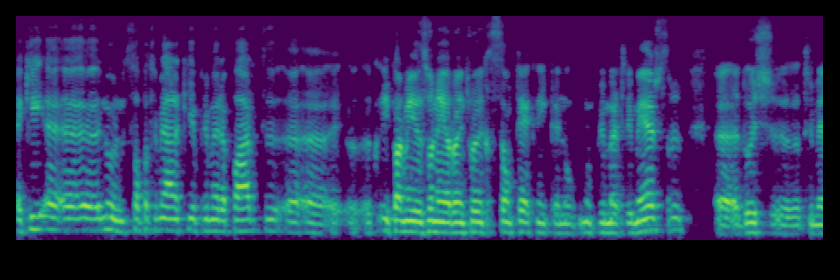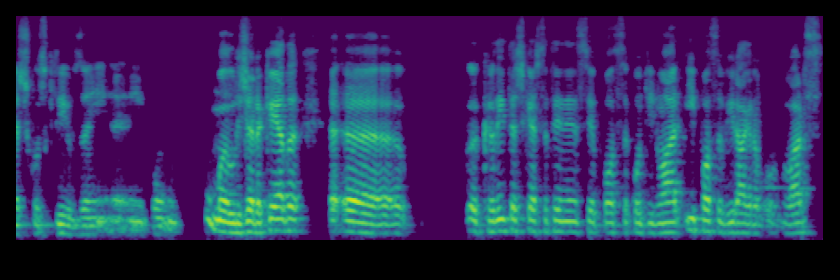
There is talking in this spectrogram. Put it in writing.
Aqui, uh, uh, Nuno, só para terminar aqui a primeira parte, a economia da zona euro entrou em recessão técnica no, no primeiro trimestre, dois trimestres consecutivos em, em, com uma ligeira queda. acreditas que esta tendência possa continuar e possa vir a agravar-se?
